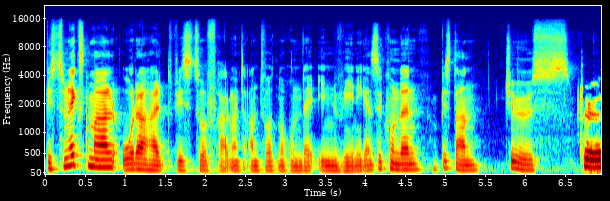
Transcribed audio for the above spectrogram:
bis zum nächsten Mal oder halt bis zur Fragen- und Antwortenrunde in wenigen Sekunden. Bis dann. Tschüss. Tschüss.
